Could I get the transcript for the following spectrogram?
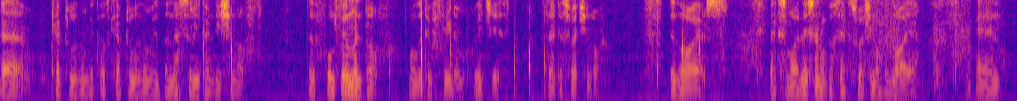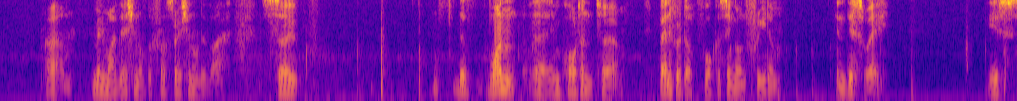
uh, capitalism because capitalism is the necessary condition of the fulfillment of positive freedom, which is satisfaction of desires, maximization of the satisfaction of desire, and um, minimization of the frustration of desire. So, the one uh, important uh, benefit of focusing on freedom in this way is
